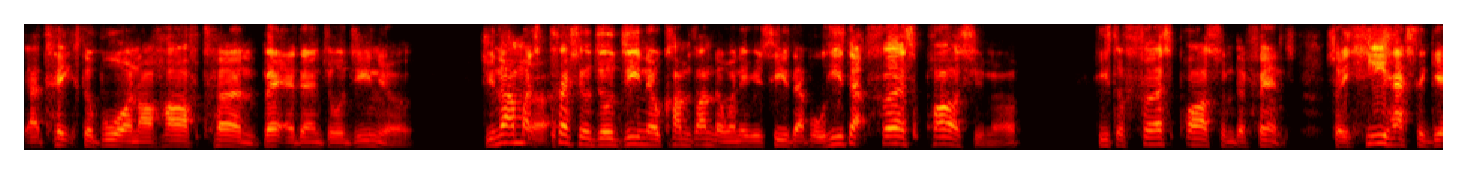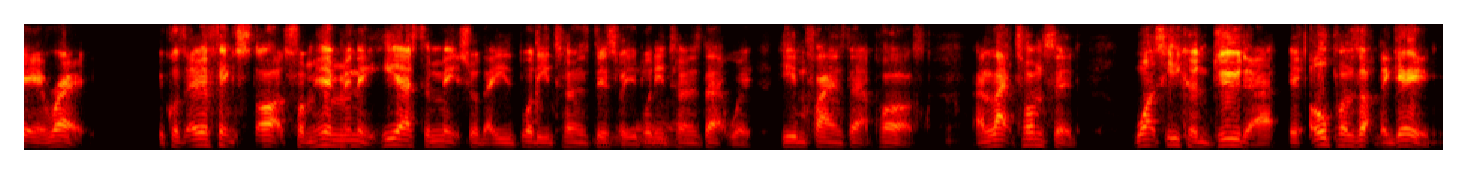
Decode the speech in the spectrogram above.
that takes the ball on a half turn better than Jorginho. Do you know how much Yeah. pressure Jorginho comes under when he receives that ball? He's that first pass, you know. He's the first pass from defense, so he has to get it right because everything starts from him, innit? He has to make sure that his body turns this way, his body turns that way. He finds that pass, and like Tom said, once he can do that, it opens up the game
